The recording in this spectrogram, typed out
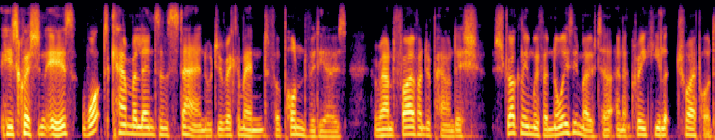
his question is, what camera lens and stand would you recommend for pond videos? Around 500 poundish, struggling with a noisy motor and a creaky tripod,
